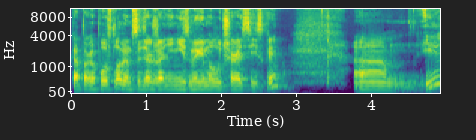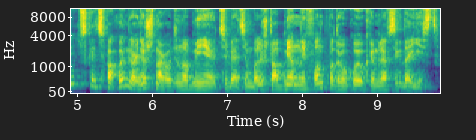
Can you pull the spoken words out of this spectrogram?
которая по условиям содержания неизмеримо лучше российской, эм, и, так сказать, спокойно вернешься на родину, обменяют тебя. Тем более, что обменный фонд под рукой у Кремля всегда есть.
